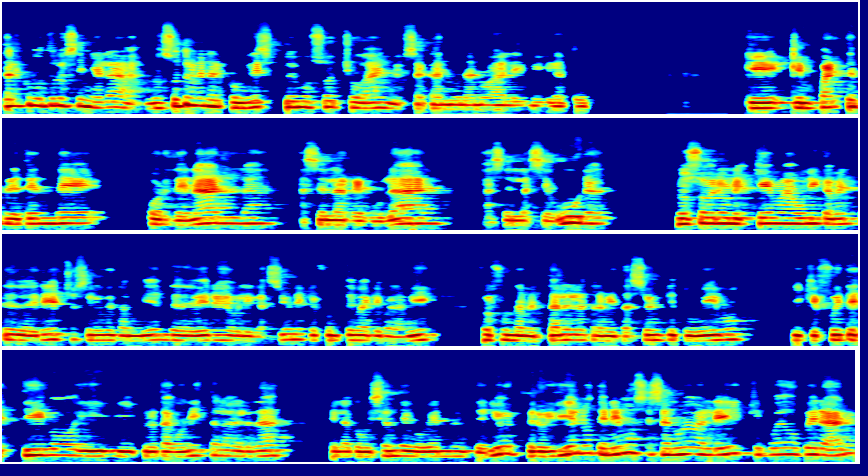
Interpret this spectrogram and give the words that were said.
tal como tú lo señalabas, nosotros en el Congreso tuvimos ocho años sacando una nueva ley migratoria, que, que en parte pretende ordenarla, hacerla regular, hacerla segura, no sobre un esquema únicamente de derechos, sino que también de deberes y obligaciones, que fue un tema que para mí fue fundamental en la tramitación que tuvimos y que fui testigo y, y protagonista, la verdad, en la Comisión de Gobierno Interior. Pero hoy día no tenemos esa nueva ley que pueda operar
